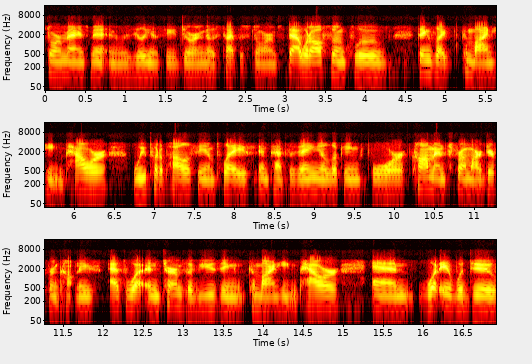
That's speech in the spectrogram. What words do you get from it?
storm management and resiliency during those type of storms. That would also include things like combined heat and power. We put a policy in place in Pennsylvania looking for comments from our different companies as what in terms of using combined heat and power and what it would do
